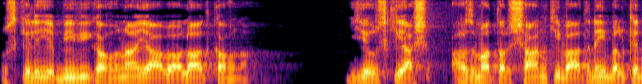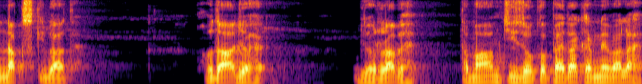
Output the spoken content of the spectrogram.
اس کے لیے بیوی کا ہونا یا اولاد کا ہونا، یہ اس کی عظمت اور شان کی بات نہیں، بلکہ نقص کی بات ہے۔ خدا جو ہے، جو رب ہے، تمام چیزوں کو پیدا کرنے والا ہے۔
